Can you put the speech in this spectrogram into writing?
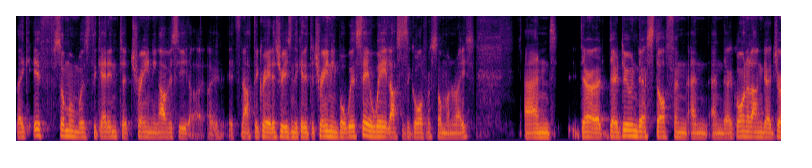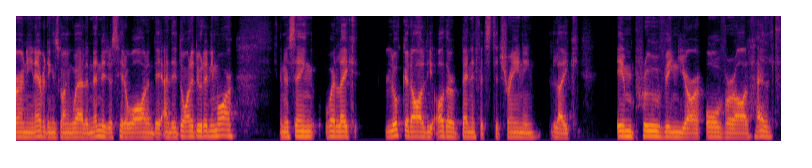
Like if someone was to get into training obviously I, it's not the greatest reason to get into training but we'll say weight loss is a goal for someone right and they're they're doing their stuff and and and they're going along their journey and everything's going well and then they just hit a wall and they and they don't want to do it anymore. And they're saying well like look at all the other benefits to training like improving your overall health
